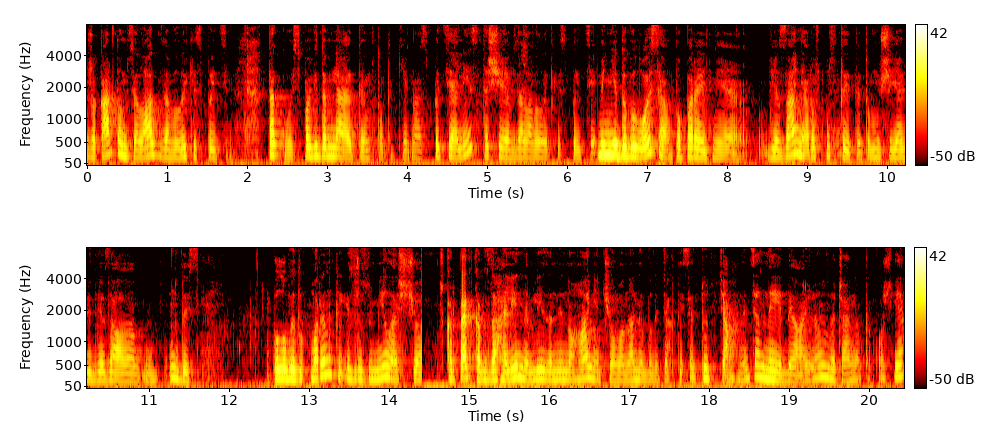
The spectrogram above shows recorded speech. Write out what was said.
жакартом взяла за великі спиці. Так ось повідомляю тим, хто такий в нас спеціаліст, що я взяла великі спиці. Мені довелося попереднє в'язання розпустити, тому що я відв'язала ну, десь половину хмаринки і зрозуміла, що шкарпетка взагалі не влізе ні нога, нічого, вона не буде тягтися. Тут тягнеться, не ідеально, звичайно, також є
